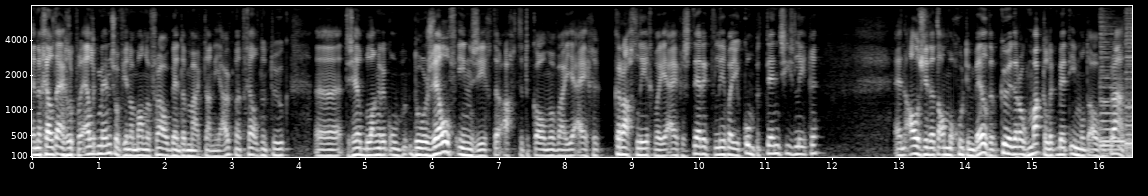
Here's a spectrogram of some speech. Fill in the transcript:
En dat geldt eigenlijk voor elk mens, of je nou man of vrouw bent, dat maakt dan niet uit. Maar het geldt natuurlijk uh, het is heel belangrijk om door zelfinzicht erachter te komen waar je eigen kracht ligt, waar je eigen sterkte ligt, waar je competenties liggen. En als je dat allemaal goed in beeld hebt, kun je daar ook makkelijk met iemand over praten.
